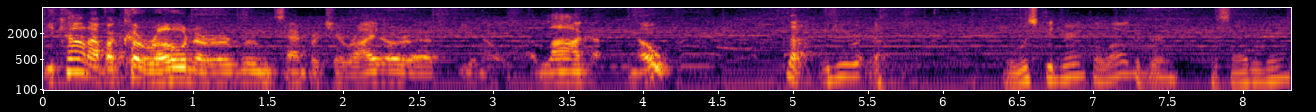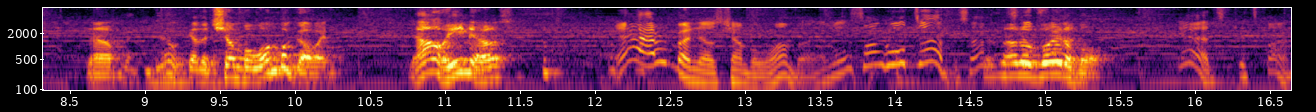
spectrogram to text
You can't have a Corona at room temperature, right? Or a you know a lager. No. No. Would you? A whiskey drink, a lager drink, a cider drink. No. No. Get the Chumbawamba going. No, he knows. Yeah, everybody knows Chumbawamba. I mean, the song holds up. It's, not, It's not unavoidable. fun. Yeah, it's it's fun.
